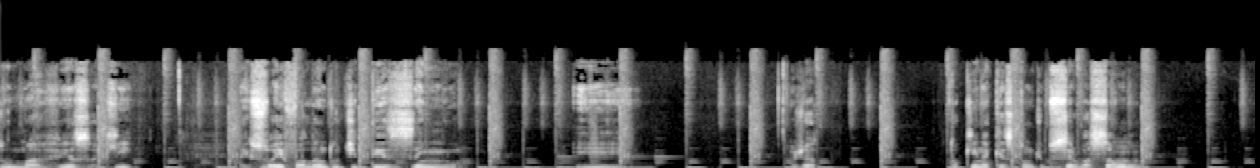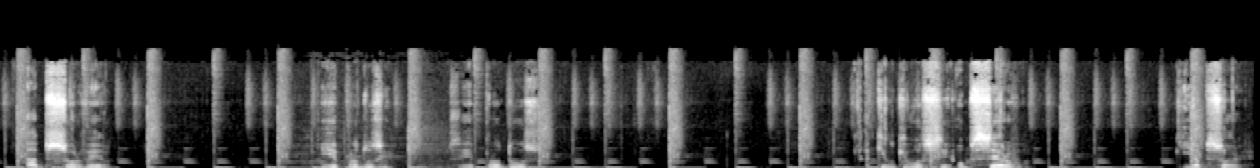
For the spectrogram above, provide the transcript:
uma vez aqui. É isso aí, falando de desenho. E eu já toquei na questão de observação, né? absorver e reproduzir. Você reproduz aquilo que você observa e absorve.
